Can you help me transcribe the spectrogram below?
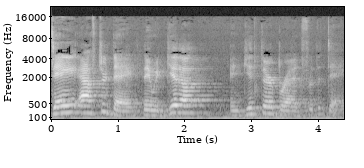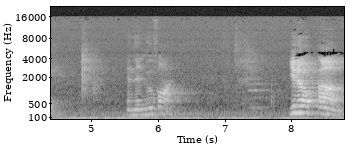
day after day. They would get up and get their bread for the day and then move on. You know, um,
